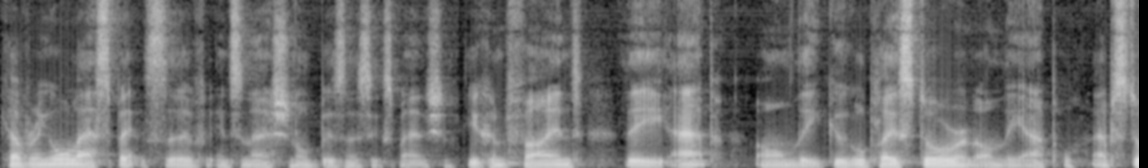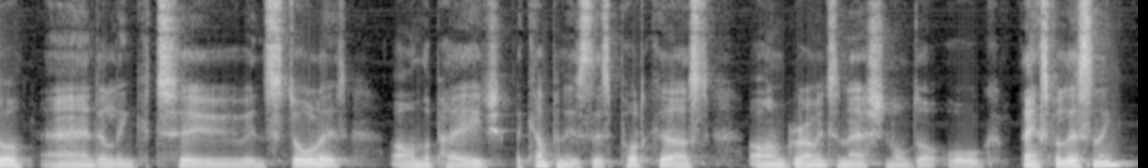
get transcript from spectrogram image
covering all aspects of international business expansion. You can find the app on the Google Play Store and on the Apple App Store, and a link to install it on the page that accompanies this podcast on growinternational.org. Thanks for listening.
